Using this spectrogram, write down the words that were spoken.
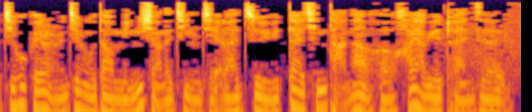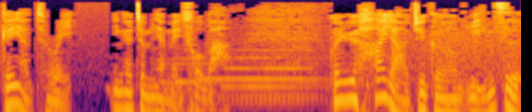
几乎可以让人进入到冥想的境界，来自于戴青塔纳和哈雅乐团的 Gayatri，应该这么念没错吧？关于哈雅这个名字，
